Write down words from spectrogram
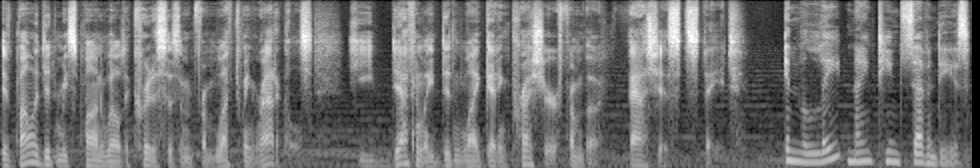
If Bala didn't respond well to criticism from left wing radicals, he definitely didn't like getting pressure from the fascist state. In the late 1970s,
